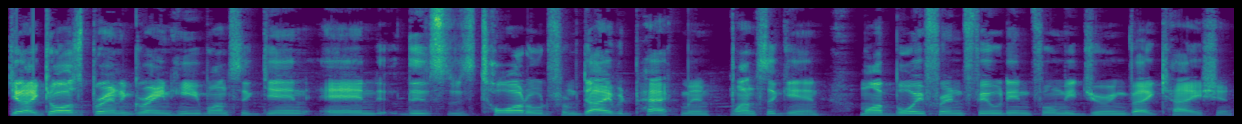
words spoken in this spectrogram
G'day guys, Brandon Green here once again, and this is titled from David Pakman once again. My boyfriend filled in for me during vacation.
